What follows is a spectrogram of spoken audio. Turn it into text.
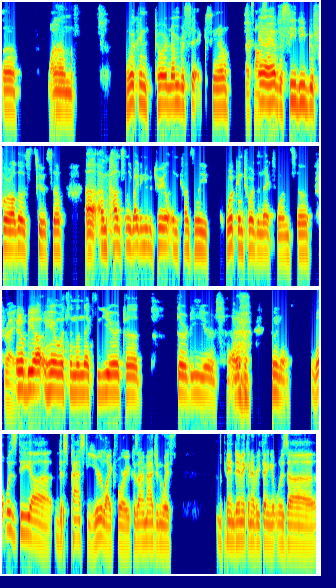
So, Wow, um, working toward number six, you know. that's awesome. And I have a CD before all those too. So, uh, I'm constantly writing new material and constantly working toward the next one. So, right. it'll be out here within the next year to 30 years. Who knows? what was the uh this past year like for you because i imagine with the pandemic and everything it was uh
